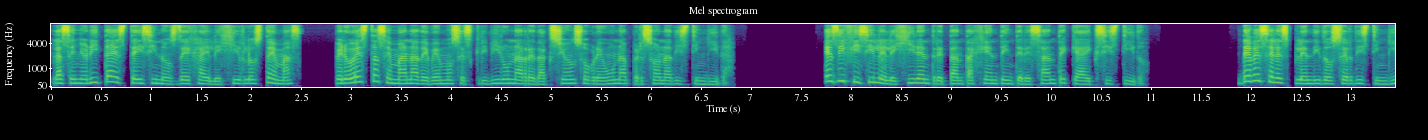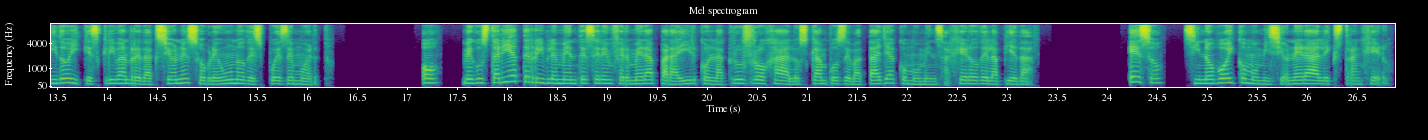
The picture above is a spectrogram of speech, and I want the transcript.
la señorita Stacy nos deja elegir los temas, pero esta semana debemos escribir una redacción sobre una persona distinguida. Es difícil elegir entre tanta gente interesante que ha existido. Debe ser espléndido ser distinguido y que escriban redacciones sobre uno después de muerto. Me gustaría terriblemente ser enfermera para ir con la Cruz Roja a los campos de batalla como mensajero de la piedad. Eso, si no voy como misionera al extranjero.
